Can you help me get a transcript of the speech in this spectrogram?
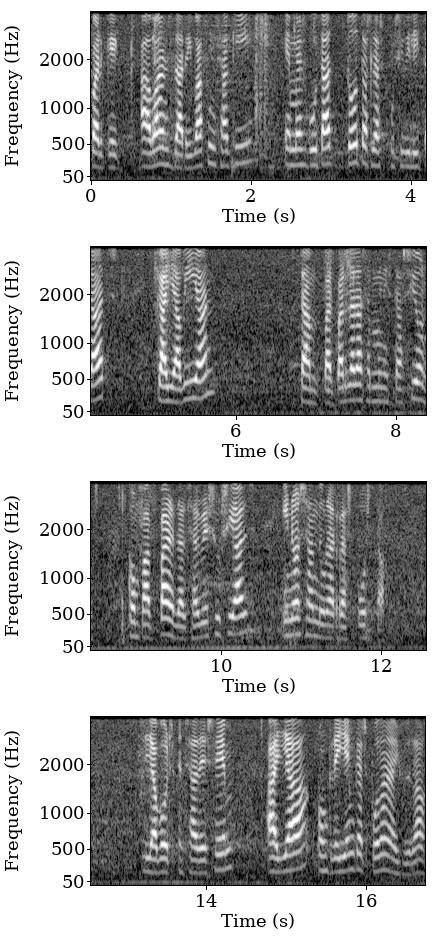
perquè abans d'arribar fins aquí hem esgotat totes les possibilitats que hi havien tant per part de les administracions com per part dels serveis socials i no s'han donat resposta. Llavors ens adrecem allà on creiem que es poden ajudar.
